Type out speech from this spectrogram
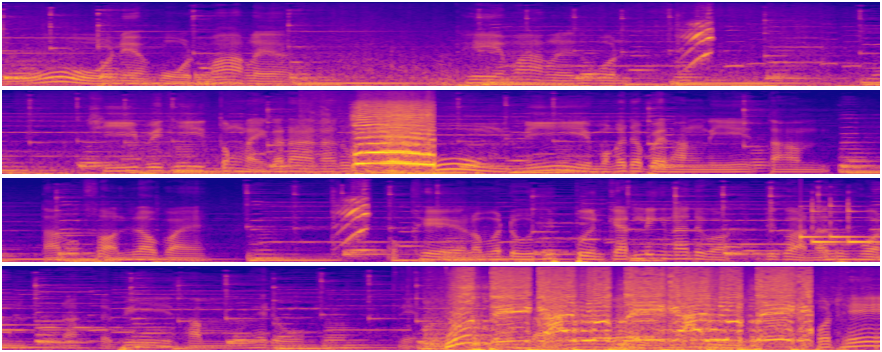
โอ้โหเนี่ยโหดมากเลยอะเท่มากเลยทุกคน ชี้ไปที่ตรงไหนก็ได้นะทุกคนปุ้มนี่มันก็จะไปทางนี้ตามตามลูกศรที่เราไป โอเค เรามาดูที่ปืนแก๊สลิงนะดีกว่าดีกว่านะทุกคนนะเดี๋ยวพี่ทำให้ดูเนี่ยหยุดตีกันหยุดตีกันหยุดตีกันโคตรเท่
